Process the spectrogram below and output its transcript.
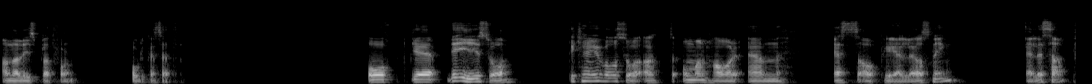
analysplattform på olika sätt. Och eh, det är ju så. Det kan ju vara så att om man har en SAP-lösning eller SAP.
